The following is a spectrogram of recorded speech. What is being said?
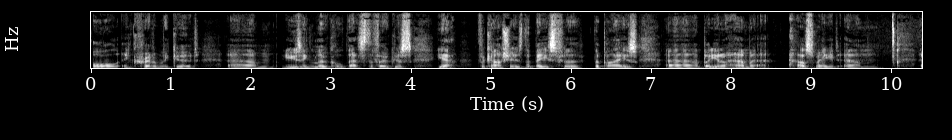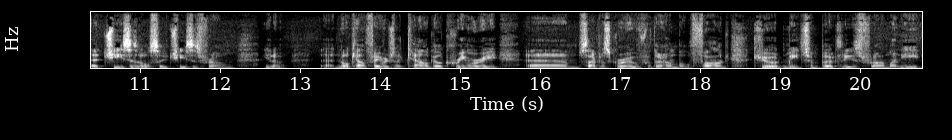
all incredibly good. Um, using local, that's the focus. Yeah, focaccia is the base for the, pies, uh, but, you know, ham, house made. Um, uh, cheeses, also cheeses from, you know, uh, NorCal favorites like Cowgirl Creamery, um, Cypress Grove with their Humboldt Fog, cured meats from Berkeley's Fra' Mani,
